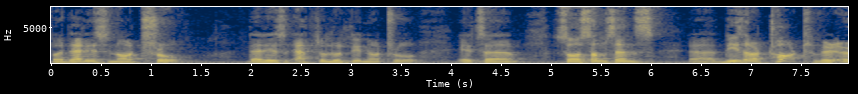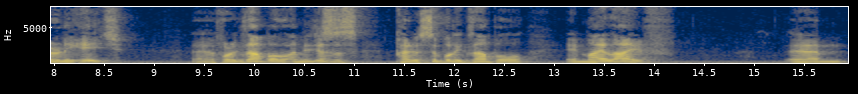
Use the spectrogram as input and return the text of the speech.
But that is not true. That is absolutely not true. It's uh, so some sense uh, these are taught very early age. Uh, for example, I mean, this is kind of simple example in my life. Um,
